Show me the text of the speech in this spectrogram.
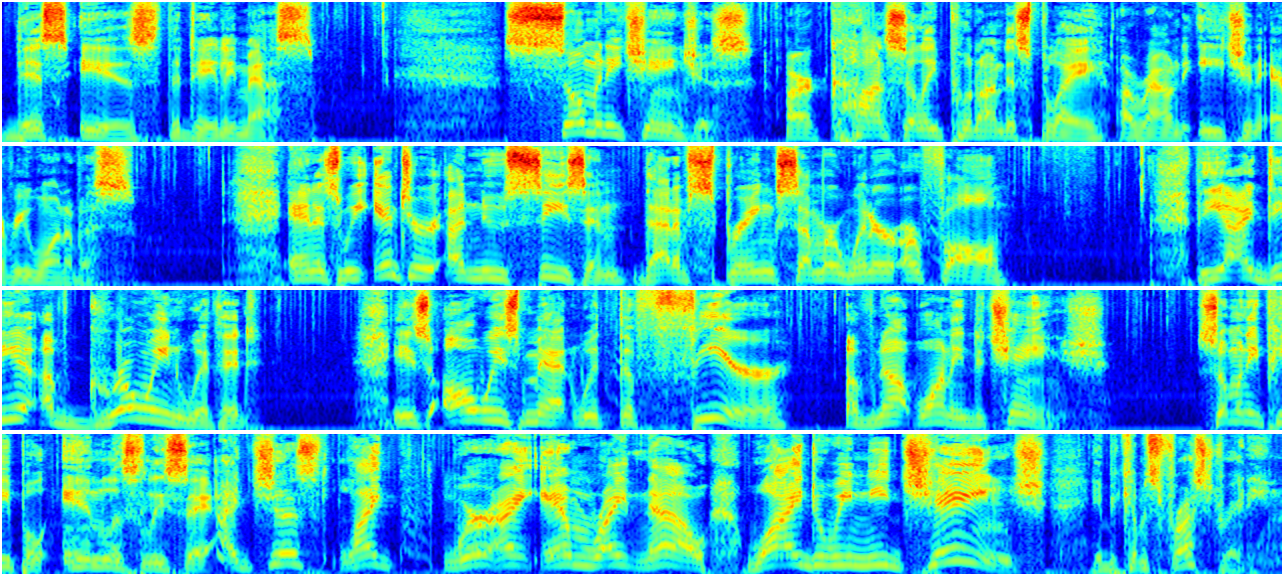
This is the Daily Mess. So many changes are constantly put on display around each and every one of us. And as we enter a new season, that of spring, summer, winter, or fall, the idea of growing with it is always met with the fear of not wanting to change. So many people endlessly say, I just like where I am right now. Why do we need change? It becomes frustrating.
